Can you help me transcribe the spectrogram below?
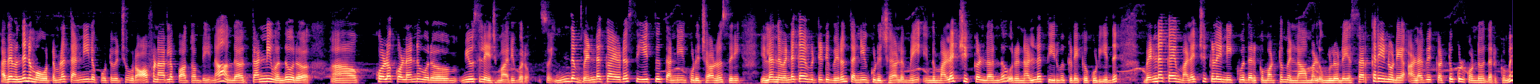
அதை வந்து நம்ம ஒரு டம்ளர் தண்ணியில் போட்டு வச்சு ஒரு ஆஃப் அன் ஹவரில் பார்த்தோம் அப்படின்னா அந்த தண்ணி வந்து ஒரு கொல கொலன்னு ஒரு மியூசிலேஜ் மாதிரி வரும். ஸோ இந்த வெண்டைக்காயோட சேர்த்து தண்ணியை குடித்தாலும் சரி இல்லை அந்த வெண்டைக்காயை விட்டுட்டு வெறும் தண்ணியை குடித்தாலுமே இந்த மலைச்சிக்கல்லேருந்து ஒரு நல்ல தீர்வு கிடைக்கக்கூடியது. வெண்டைக்காய் மலச்சிக்கலை நீக்குவதற்கு மட்டும் இல்லாமல் உங்களுடைய சர்க்கரையினுடைய அளவை கட்டுக்குள் கொண்டுவதற்குமே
